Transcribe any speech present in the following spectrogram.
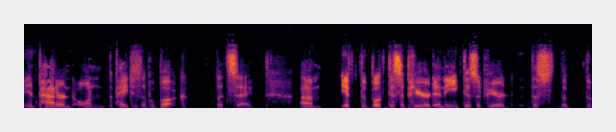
in patterned on the pages of a book. Let's say, um, if the book disappeared and the ink disappeared, the, the the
